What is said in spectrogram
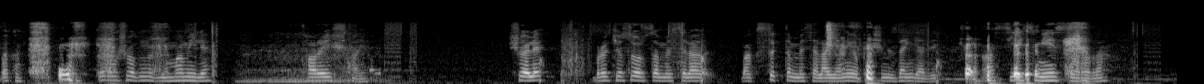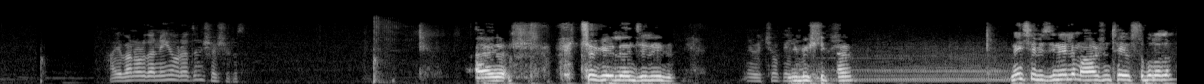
Bakın. Görmüş olduğunuz gibi Mami ile tarayış time. Şöyle Brachiosaurus'a mesela bak sıktım mesela yanıyor peşimizden geldi. CS miyes var orada. Hayvan orada neye uğradığını şaşırır. Aynen. Çok eğlenceliydi. Evet çok Yemişlikten. Neyse biz inelim Argenta'yı bulalım.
